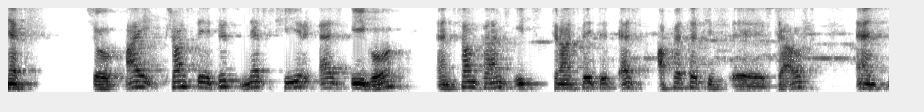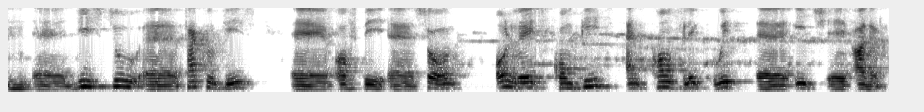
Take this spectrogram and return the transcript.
nafs. So I translated nafs here as ego, and sometimes it's translated as appetitive uh, self. And uh, these two uh, faculties uh, of the uh, soul always compete and conflict with uh, each other.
